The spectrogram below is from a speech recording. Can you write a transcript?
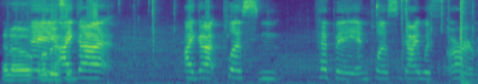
Hello. oh, hey, there's I got, I got plus Pepe and plus guy with arm.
